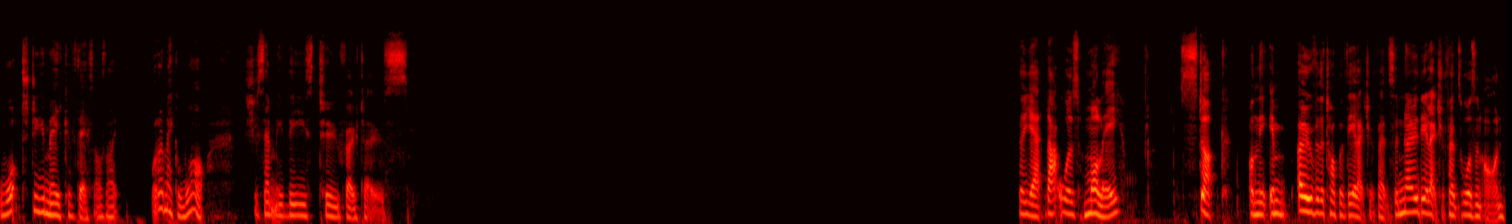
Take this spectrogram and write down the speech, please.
what do you make of this? I was like, what do I make of what? She sent me these two photos. So yeah, that was Molly stuck on the in, over the top of the electric fence. So no, the electric fence wasn't on,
